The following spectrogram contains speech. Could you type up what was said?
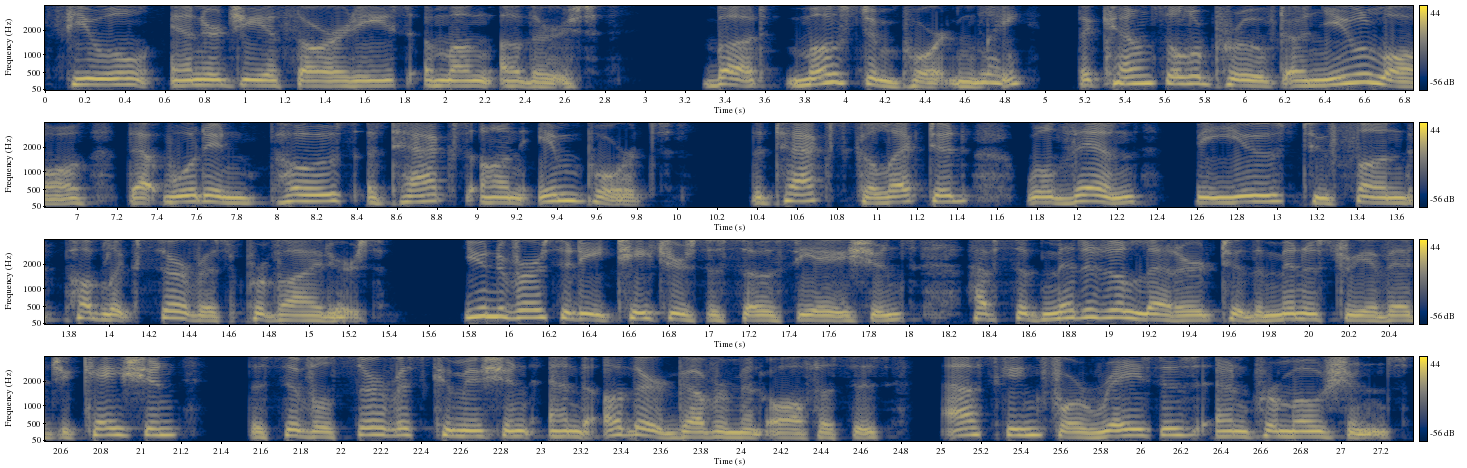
fuel, energy authorities, among others. But most importantly, the Council approved a new law that would impose a tax on imports. The tax collected will then be used to fund public service providers. University Teachers Associations have submitted a letter to the Ministry of Education, the Civil Service Commission, and other government offices asking for raises and promotions.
